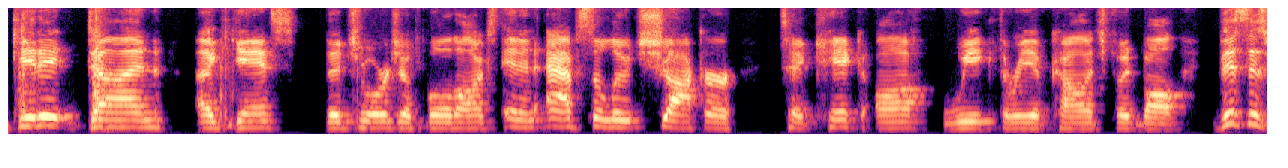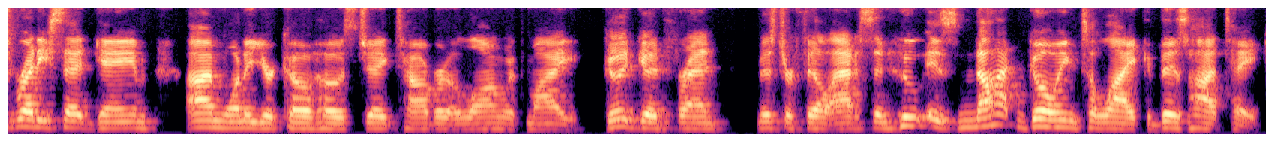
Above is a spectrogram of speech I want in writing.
get it done against the Georgia Bulldogs in an absolute shocker to kick off week three of college football. This is Ready Set Game. I'm one of your co hosts, Jake Talbert, along with my good, good friend, Mr. Phil Addison, who is not going to like this hot take.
